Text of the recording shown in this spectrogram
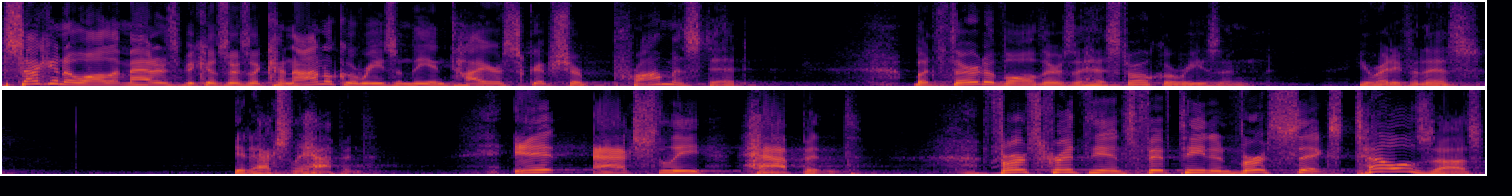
Second of all, it matters because there's a canonical reason the entire scripture promised it. But third of all, there's a historical reason. You ready for this? It actually happened. It actually happened. 1 Corinthians 15 and verse 6 tells us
